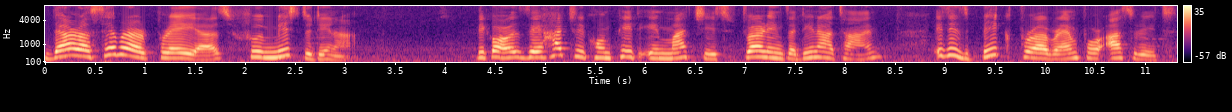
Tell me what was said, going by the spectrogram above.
there are several players who missed dinner because they had to compete in matches during the dinner time. It is a big problem for athletes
